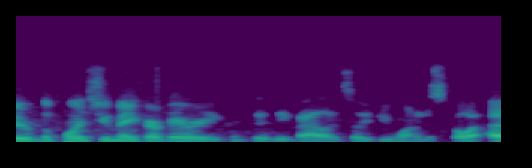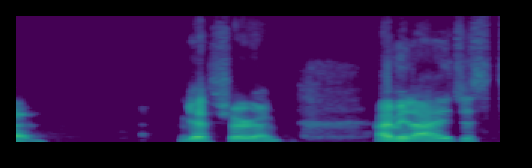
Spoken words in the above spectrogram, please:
the points you make are very completely valid. So if you want to just go ahead. Yeah, sure. I, I mean, I just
